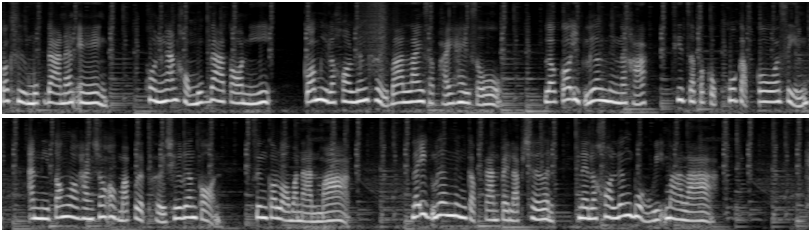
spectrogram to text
ก็คือมุกดานั่นเอง ผลงานของมุกดาตอนนี้ ก็มีละครเรื่องเขยบ้านไล่สะพ้ยไฮโซ แล้วก็อีกเรื่องหนึ่งนะคะ ที่จะประกบคู่กับโกวสิน อันนี้ต้องรอทางช่องออกมาเปิดเผยชื่อเรื่องก่อน ซึ่งก็รอมานานมาก และอีกเรื่องหนึ่งกับการไปรับเชิญ ในละครเรื่องบ่วงวิมาลาแค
